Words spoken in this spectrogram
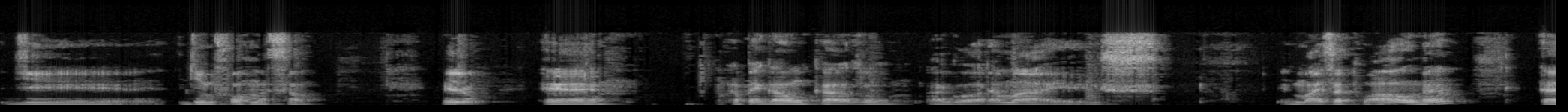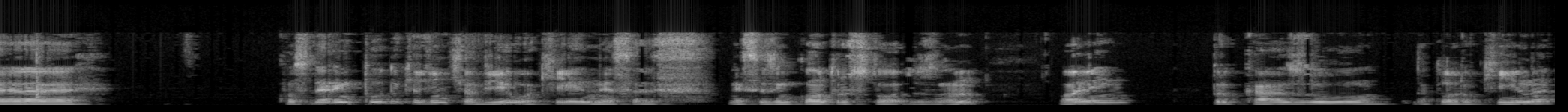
de, de informação. Vejam, é, para pegar um caso agora mais, mais atual, né? É, considerem tudo que a gente já viu aqui nessas, nesses encontros todos. Né? Olhem para o caso da cloroquina,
